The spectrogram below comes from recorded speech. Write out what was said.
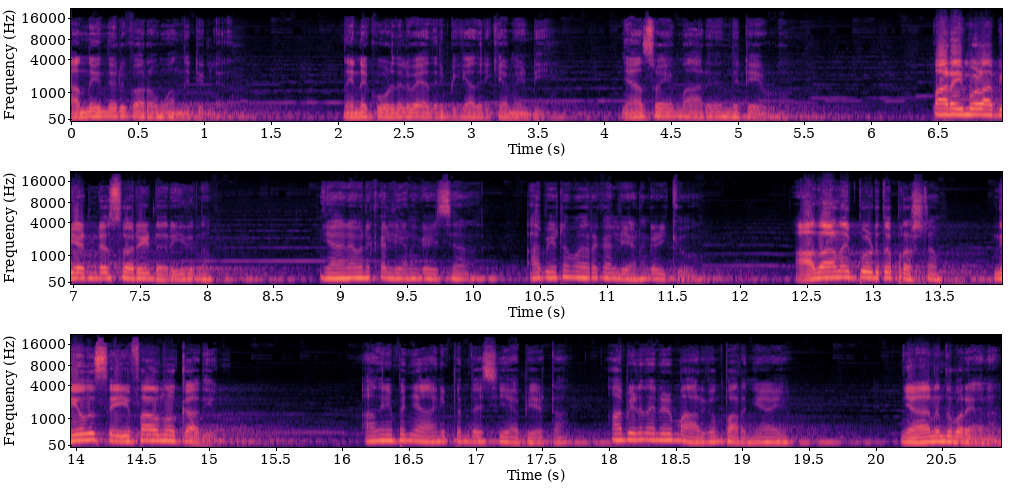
അന്ന് ഇന്നൊരു കുറവ് വന്നിട്ടില്ല. നിന്നെ കൂടുതൽ വേദനിപ്പിക്കാതിരിക്കാൻ വേണ്ടി ഞാൻ സ്വയം മാറി നിന്നിട്ടേ ഉള്ളൂ. പറയുമ്പോൾ അബിയേട്ടന്റെ സ്വരം ഇടറിയിരുന്നു. ഞാൻ അവനെ കല്യാണം കഴിച്ച അബിയേട്ടൻ വേറെ കല്യാണം കഴിക്കുമോ അതാണ് ഇപ്പോൾ ഇവിടുത്തെ പ്രശ്നം. നീ ഒന്ന് സേഫ് ആവാൻ നോക്കുക അതിനിപ്പോൾ ഞാനിപ്പോൾ എന്താ ചെയ്യുക അബിയേട്ട? അബിയേട്ടൻ തന്നെ ഒരു മാർഗം പറഞ്ഞായോ? ഞാനെന്ത് പറയാനാ?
